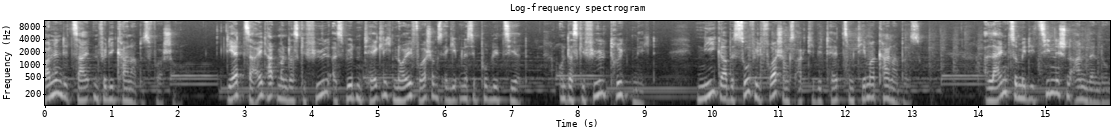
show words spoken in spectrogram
Spannende Zeiten für die Cannabisforschung. Derzeit hat man das Gefühl, als würden täglich neue Forschungsergebnisse publiziert. Und das Gefühl trügt nicht. Nie gab es so viel Forschungsaktivität zum Thema Cannabis. Allein zur medizinischen Anwendung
